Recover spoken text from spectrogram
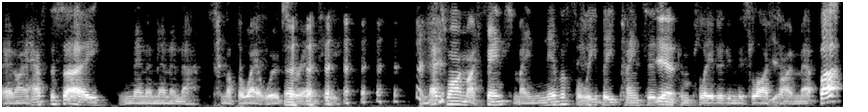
And I have to say, "No, no, no, no, no. It's not the way it works around here." And that's why my fence may never fully be painted Yeah. and completed in this lifetime, Matt. But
